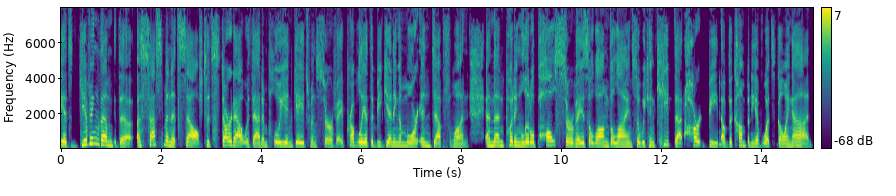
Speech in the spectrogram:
It's giving them the assessment itself to start out with that employee engagement survey, probably at the beginning, a more in-depth one, and then putting little pulse surveys along the line so we can keep that heartbeat of the company of what's going on.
